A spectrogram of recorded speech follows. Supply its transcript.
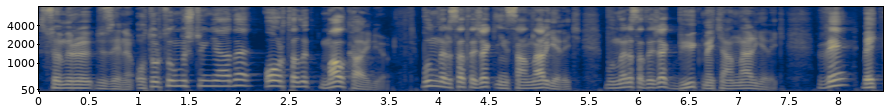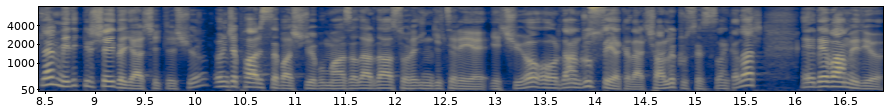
sömürü düzeni oturtulmuş dünyada ortalık mal kaynıyor. Bunları satacak insanlar gerek. Bunları satacak büyük mekanlar gerek. Ve beklenmedik bir şey de gerçekleşiyor. Önce Paris'te başlıyor bu mağazalar daha sonra İngiltere'ye geçiyor. Oradan Rusya'ya kadar, Çarlık Rusyası'na kadar e, devam ediyor.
